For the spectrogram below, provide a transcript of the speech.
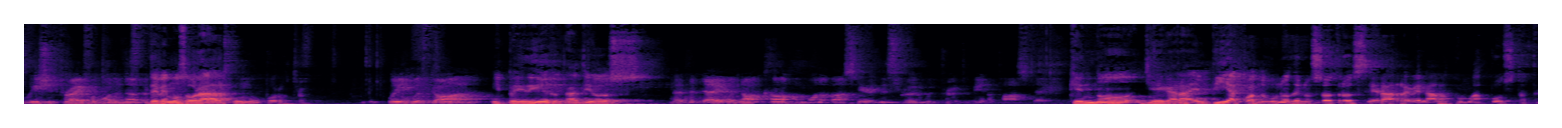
We should pray for one another Debemos orar uno por otro and plead with God y pedir a Dios that the day would not come when one of us here in this room would prove to be an apostate. que no llegará el día cuando uno de nosotros será revelado como apóstata.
